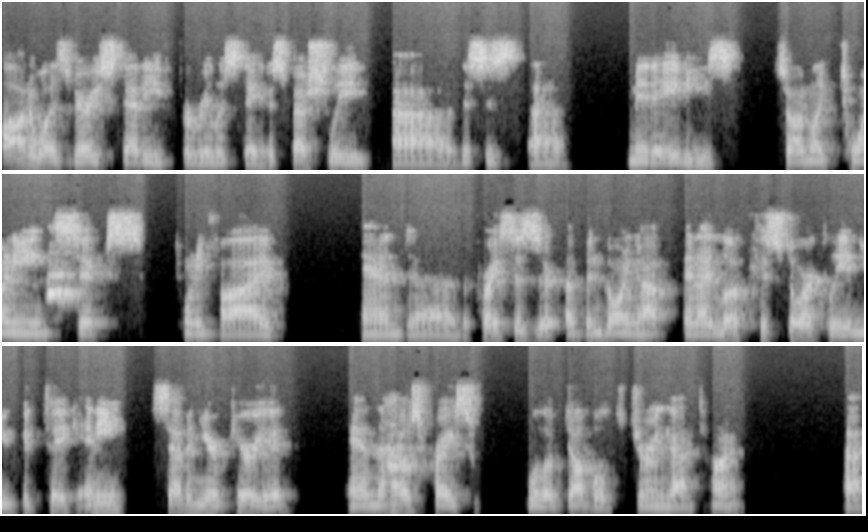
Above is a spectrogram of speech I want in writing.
Ottawa is very steady for real estate, especially uh, this is uh, mid 80s. So I'm like 26, 25 and uh, the prices are, have been going up. And i look historically and you could take any seven year period and the house price will have doubled during that time uh,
